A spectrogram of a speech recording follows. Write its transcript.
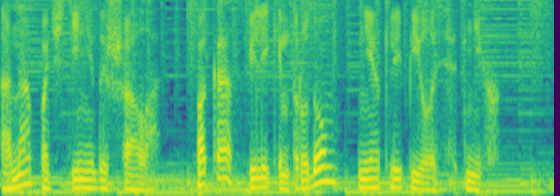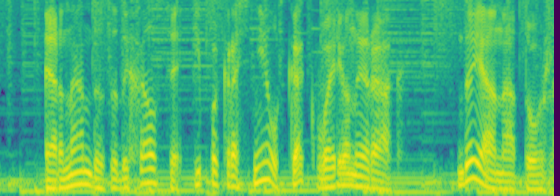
она почти не дышала, пока с великим трудом не отлепилась от них. Эрнандо задыхался и покраснел, как вареный рак. Да и она тоже.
